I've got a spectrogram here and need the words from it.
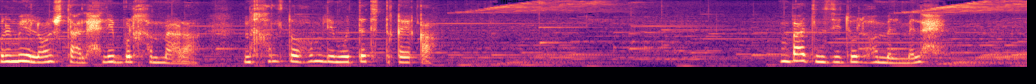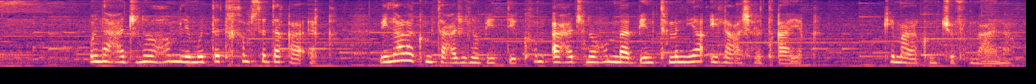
والميلونج تاع الحليب والخمارة. نخلطوهم لمدة دقيقة. من بعد نزيدو لهم الملح ونعجنوهم لمدة خمس دقائق. إلا راكم تعجنوا بيديكم أعجنوهم ما بين 8 إلى 10 دقائق. كما راكم تشوفوا معنا.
